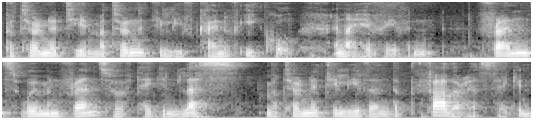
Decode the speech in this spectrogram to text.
paternity and maternity leave kind of equal. And I have even friends, women friends, who have taken less maternity leave than the father has taken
